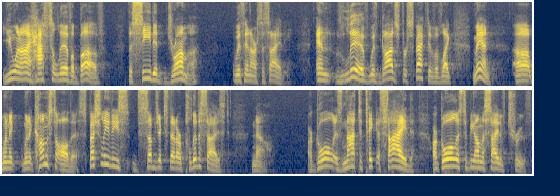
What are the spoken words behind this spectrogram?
you and I have to live above the seeded drama within our society and live with God's perspective of like, man, uh, when, it, when it comes to all this, especially these subjects that are politicized now, our goal is not to take a side. Our goal is to be on the side of truth.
